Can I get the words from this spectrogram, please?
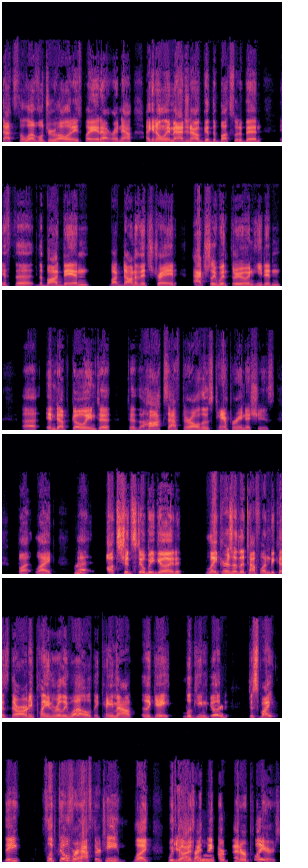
that's the level Jrue Holiday's playing at right now. I can only imagine how good the Bucks would have been if the the Bogdan Bogdanovich trade actually went through and he didn't uh, end up going to to the Hawks after all those tampering issues. But like uh, Bucks should still be good. Lakers are the tough one because they're already playing really well. They came out of the gate looking good despite they flipped over half their team. Like with yeah, guys I think are better players.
